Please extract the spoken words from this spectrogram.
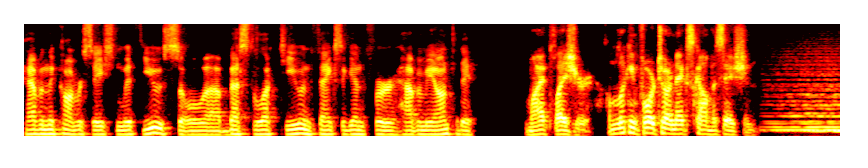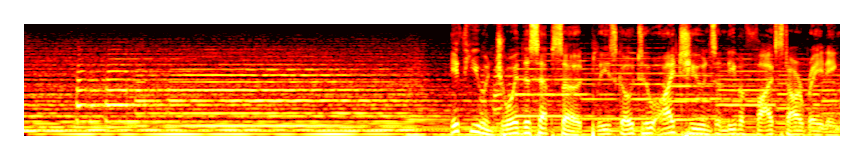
having the conversation with you, so uh, best of luck to you, and thanks again for having me on today. My pleasure. I'm looking forward to our next conversation. If you enjoyed this episode, please go to iTunes and leave a five star rating.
